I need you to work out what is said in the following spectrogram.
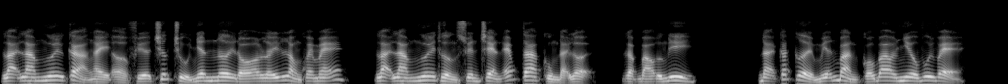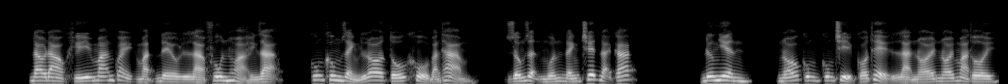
Lại làm ngươi cả ngày ở phía trước chủ nhân nơi đó lấy lòng khoe mẽ, lại làm ngươi thường xuyên chèn ép ta cùng đại lợi, gặp báo ứng đi. Đại cắt cười miễn bản có bao nhiêu vui vẻ. Đào đào khí mãn quậy mặt đều là phun hỏa hình dạng, cũng không rảnh lo tố khổ bán thảm, giống giận muốn đánh chết đại cát. Đương nhiên, nó cũng cũng chỉ có thể là nói nói mà thôi,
